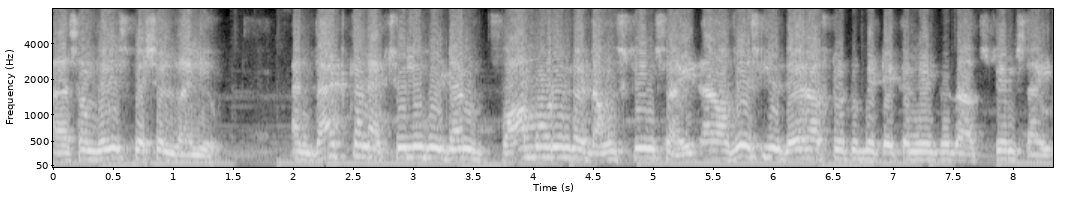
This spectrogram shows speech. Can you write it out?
uh, some very special value and that can actually be done far more in the downstream side and obviously thereafter to be taken into the upstream side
